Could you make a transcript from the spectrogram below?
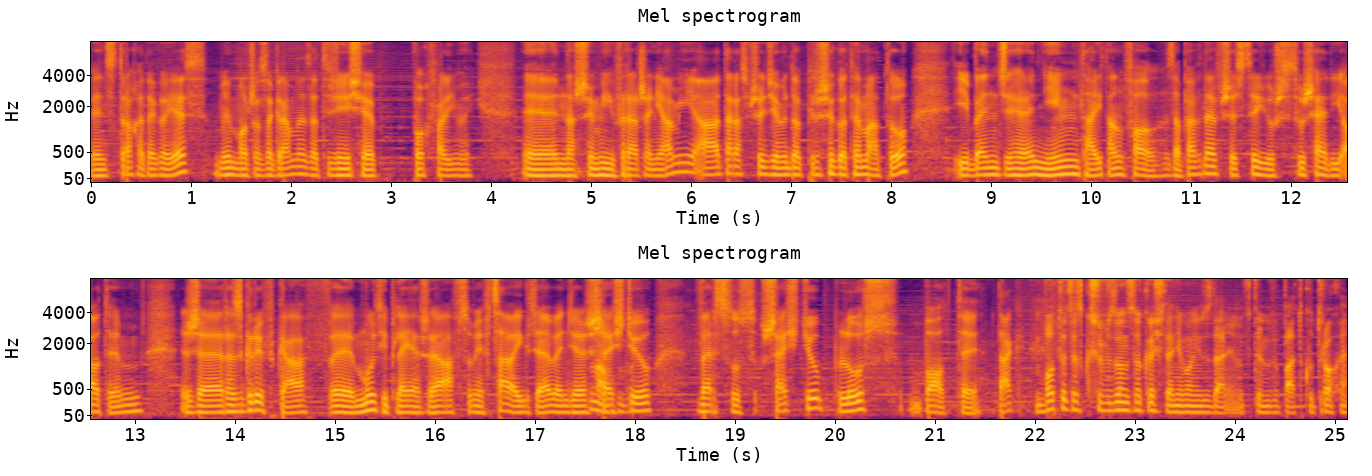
więc trochę tego jest. My może zagramy, za tydzień się pochwalimy e, naszymi wrażeniami, a teraz przejdziemy do pierwszego tematu i będzie nim Titanfall. Zapewne wszyscy już słyszeli o tym, że rozgrywka w e, multiplayerze, a w sumie w całej grze będzie no, sześciu versus 6 plus boty, tak? Boty to jest krzywdzące określenie moim zdaniem w tym wypadku trochę.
